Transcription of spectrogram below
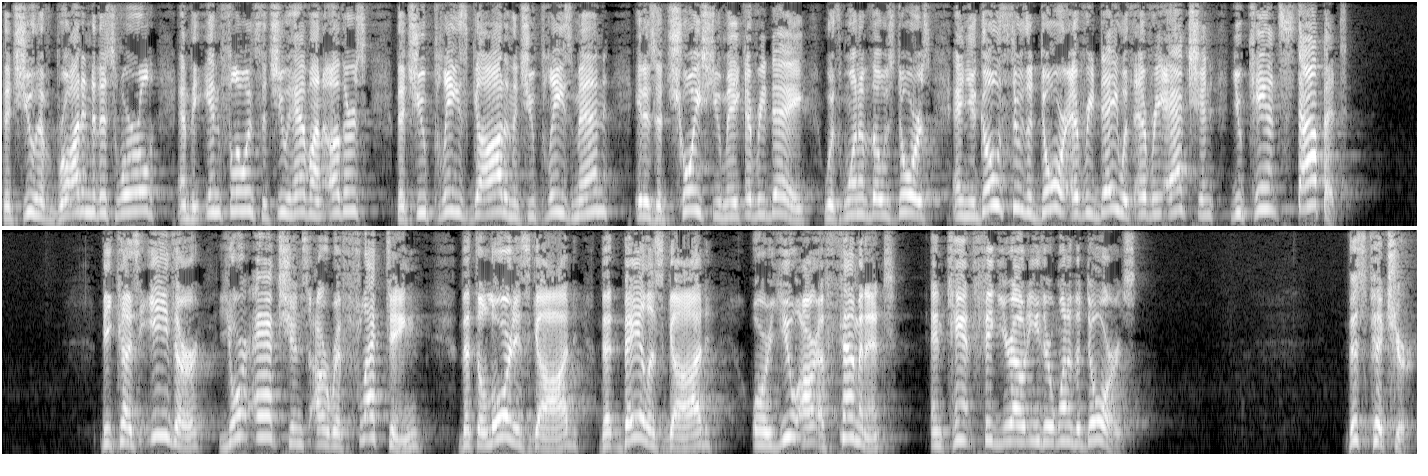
that you have brought into this world and the influence that you have on others, that you please God and that you please men? It is a choice you make every day with one of those doors and you go through the door every day with every action. You can't stop it. Because either your actions are reflecting that the Lord is God, that Baal is God, or you are effeminate and can't figure out either one of the doors. This picture.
